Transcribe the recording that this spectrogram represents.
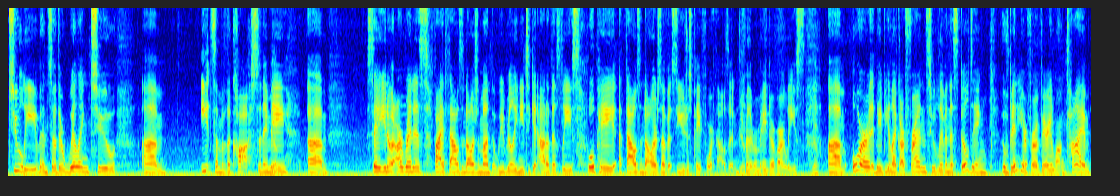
to leave, and so they're willing to um, eat some of the costs. So they may um, say, you know, our rent is five thousand dollars a month, but we really need to get out of this lease. We'll pay a thousand dollars of it, so you just pay four thousand yep. for the remainder of our lease. Yep. Um, or it may be like our friends who live in this building who've been here for a very long time,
